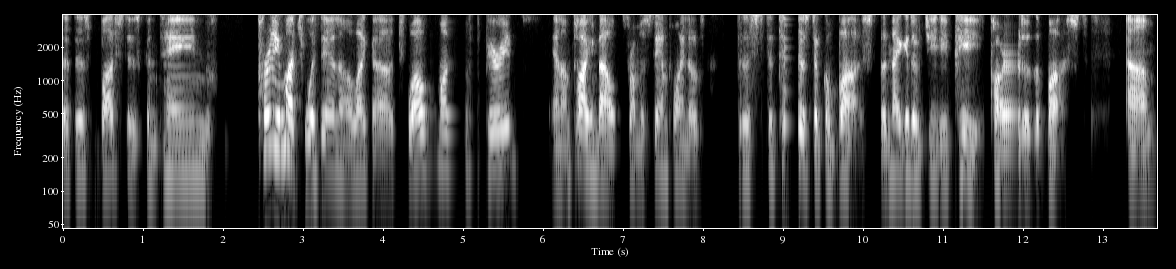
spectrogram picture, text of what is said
that this bust is contained pretty much within a, like a 12 month period and I'm talking about from a standpoint of the statistical bust, the negative GDP part of the bust, um,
